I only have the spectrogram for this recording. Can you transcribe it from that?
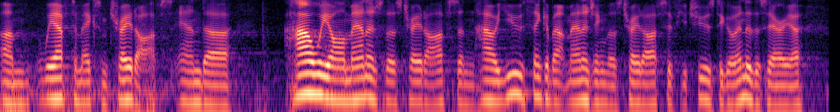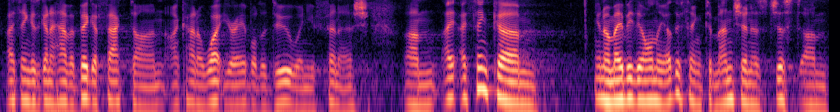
Um, we have to make some trade-offs. And uh, how we all manage those trade-offs and how you think about managing those trade-offs if you choose to go into this area, I think is going to have a big effect on, on kind of what you're able to do when you finish. Um, I, I, think, um, you know, maybe the only other thing to mention is just, um,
